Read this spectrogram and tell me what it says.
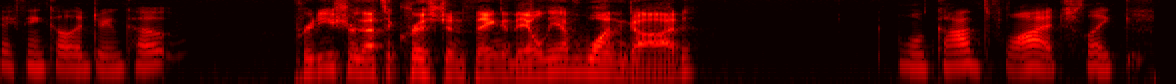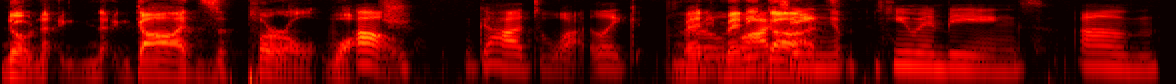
Technicolor Dreamcoat. Pretty sure that's a Christian thing, and they only have one God. Well, God's watch, like No, n- n- God's plural watch. oh, God's watch, like Many- many watching gods. human beings. Um,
